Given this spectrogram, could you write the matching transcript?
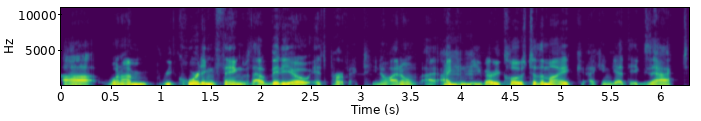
Uh, when I'm recording things without video, it's perfect. You know, I don't, I, I can be very close to the mic. I can get the exact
